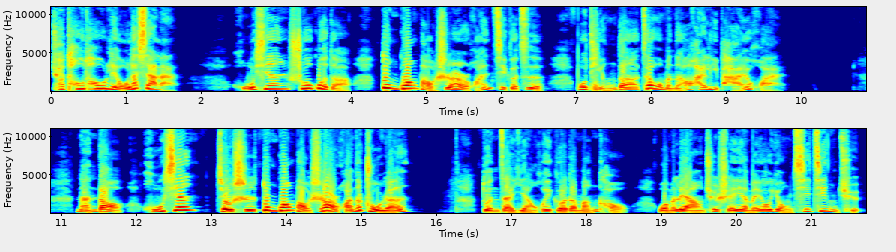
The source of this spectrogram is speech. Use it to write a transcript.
却偷偷留了下来。狐仙说过的“动光宝石耳环”几个字。不停地在我们脑海里徘徊。难道狐仙就是动光宝石耳环的主人？蹲在颜辉阁的门口，我们俩却谁也没有勇气进去。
